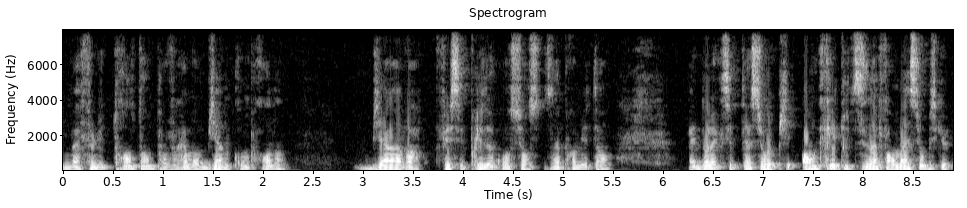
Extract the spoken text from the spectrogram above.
Il m'a fallu 30 ans pour vraiment bien le comprendre, bien avoir fait cette prise de conscience dans un premier temps, être dans l'acceptation et puis ancrer toutes ces informations, parce que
